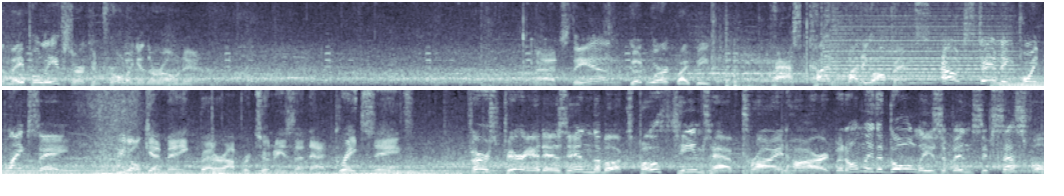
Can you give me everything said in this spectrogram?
The Maple Leafs are controlling in their own end. That's the end. Good work by Beagle. Pass cut by the offense. Outstanding point-blank save. You don't get many better opportunities than that. Great save. First period is in the books. Both teams have tried hard, but only the goalies have been successful.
